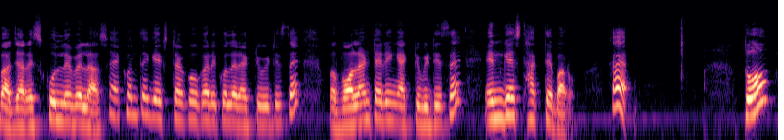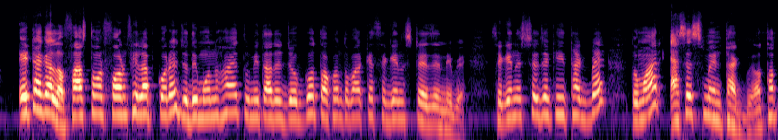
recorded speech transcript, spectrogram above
বা যারা স্কুল লেভেলে আসো এখন থেকে এক্সট্রা কো কারিকুলার অ্যাক্টিভিটিসে বা ভলান্টিয়ারিং অ্যাক্টিভিটিসে এনগেজ থাকতে পারো। হ্যাঁ তো এটা গেল। ফার্স্ট তোমার ফর্ম ফিল আপ করে যদি মনে হয় তুমি তাদের যোগ্য, তখন তোমাকে সেকেন্ড স্টেজে নেবে। সেকেন্ড স্টেজে কি থাকবে? তোমার অ্যাসেসমেন্ট থাকবে। অর্থাৎ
